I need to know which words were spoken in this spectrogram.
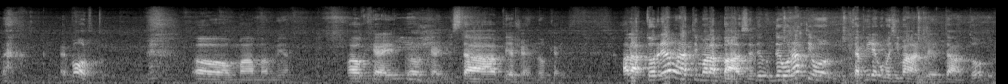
è morto. Oh, mamma mia. Ok, ok, mi sta piacendo, ok. Allora, torniamo un attimo alla base. Devo, devo un attimo capire come si mangia intanto.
